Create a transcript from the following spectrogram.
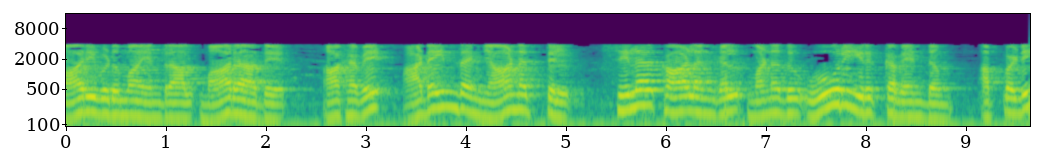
மாறிவிடுமா என்றால் மாறாது. ஆகவே அடைந்த ஞானத்தில் சில காலங்கள் மனது ஊறி இருக்க வேண்டும். அப்படி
